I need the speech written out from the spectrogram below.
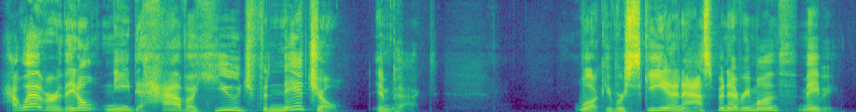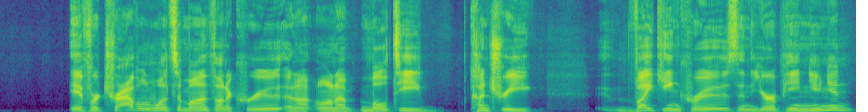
However, they don't need to have a huge financial impact. Look, if we're skiing in Aspen every month, maybe. If we're traveling once a month on a cruise on a, on a multi-country Viking cruise in the European Union,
